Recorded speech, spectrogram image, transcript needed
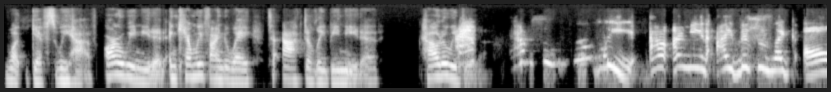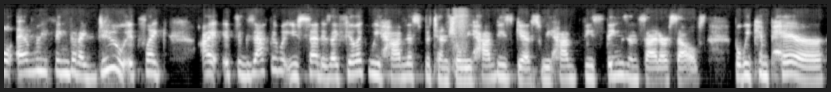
what gifts we have? Are we needed? And can we find a way to actively be needed? How do we do that? Absolutely. I mean, I this is like all everything that I do. It's like I it's exactly what you said is I feel like we have this potential, we have these gifts, we have these things inside ourselves, but we compare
